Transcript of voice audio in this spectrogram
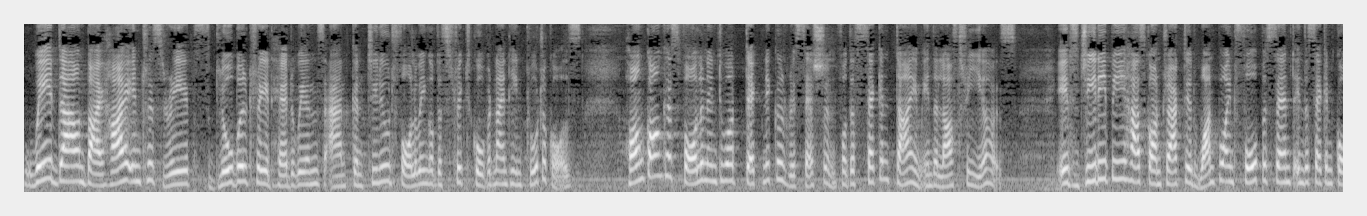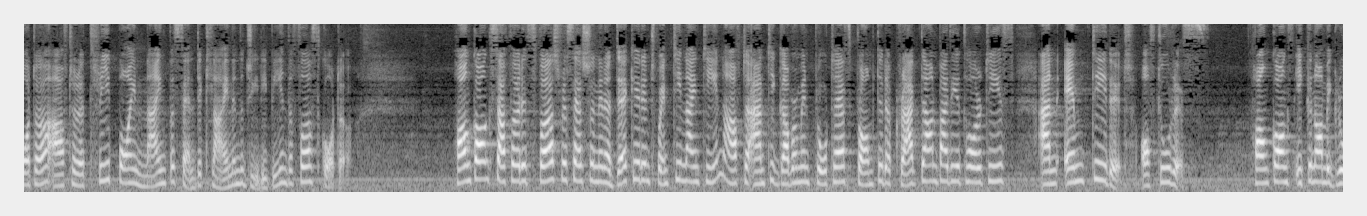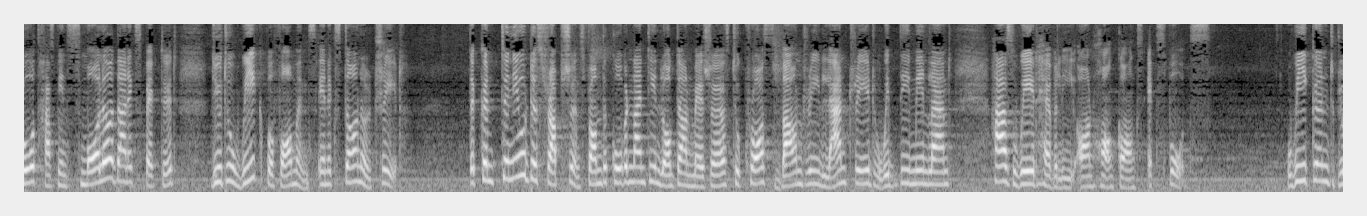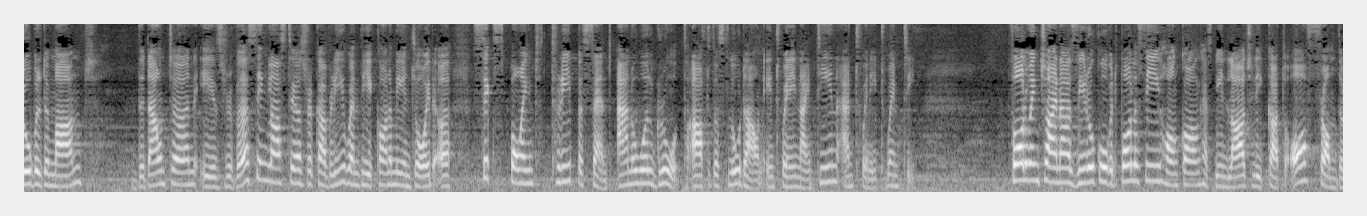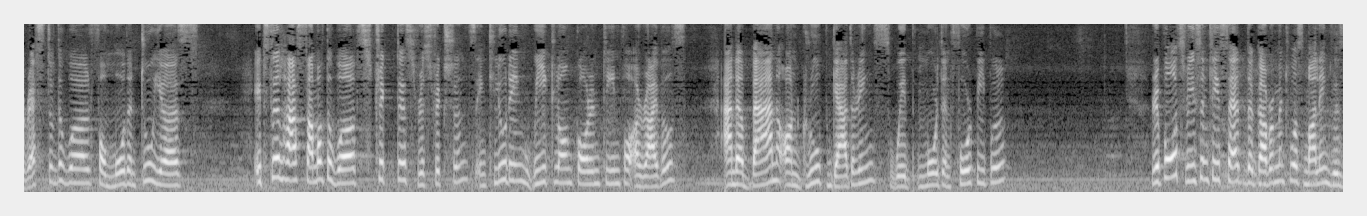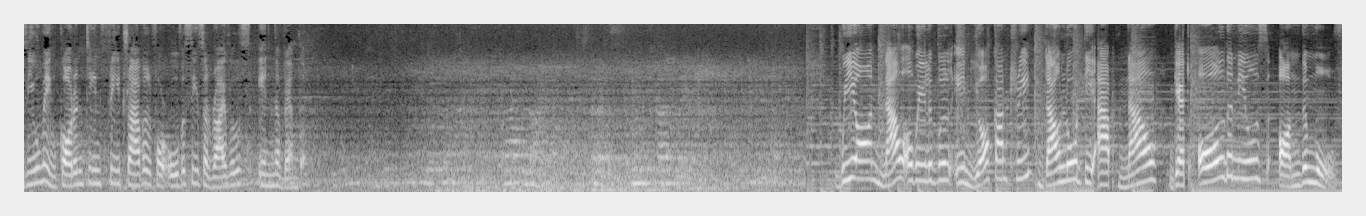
Weighed down by high interest rates, global trade headwinds, and continued following of the strict COVID 19 protocols, Hong Kong has fallen into a technical recession for the second time in the last three years. Its GDP has contracted 1.4% in the second quarter after a 3.9% decline in the GDP in the first quarter. Hong Kong suffered its first recession in a decade in 2019 after anti government protests prompted a crackdown by the authorities and emptied it of tourists. Hong Kong's economic growth has been smaller than expected due to weak performance in external trade. The continued disruptions from the COVID 19 lockdown measures to cross boundary land trade with the mainland has weighed heavily on Hong Kong's exports. Weakened global demand, the downturn is reversing last year's recovery when the economy enjoyed a 6.3% annual growth after the slowdown in 2019 and 2020. Following China's zero COVID policy, Hong Kong has been largely cut off from the rest of the world for more than two years. It still has some of the world's strictest restrictions, including week long quarantine for arrivals and a ban on group gatherings with more than four people. Reports recently said the government was mulling resuming quarantine free travel for overseas arrivals in November. WION now available in your country. Download the app now. Get all the news on the move.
